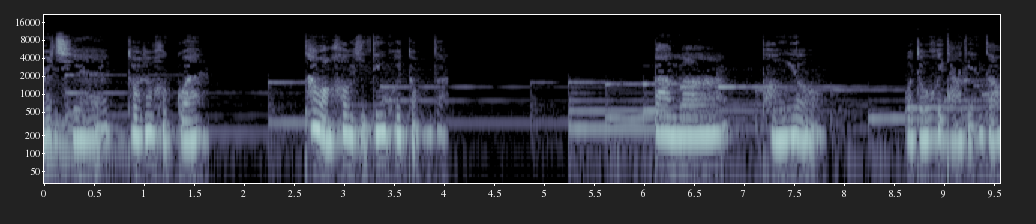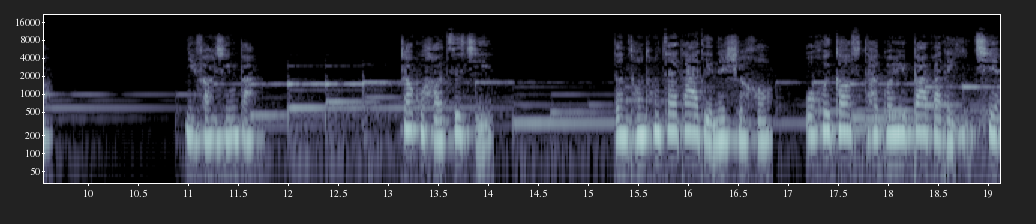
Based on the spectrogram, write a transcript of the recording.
而且彤彤很乖，他往后一定会懂的。爸妈、朋友，我都会打点到。你放心吧，照顾好自己。等彤彤再大点的时候，我会告诉他关于爸爸的一切。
